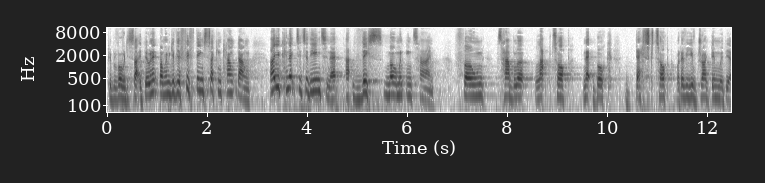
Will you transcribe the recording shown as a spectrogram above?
people have already started doing it, but I'm going to give you a 15 second countdown. Are you connected to the internet at this moment in time? Phone, tablet, laptop, netbook, desktop, whatever you've dragged in with you.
